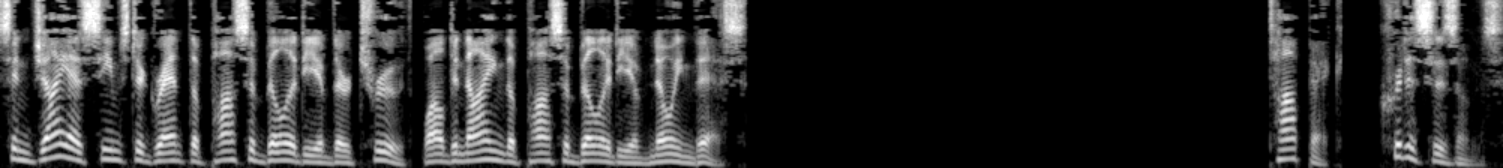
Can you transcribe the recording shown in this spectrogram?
Sanjaya seems to grant the possibility of their truth, while denying the possibility of knowing this. Topic. Criticisms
